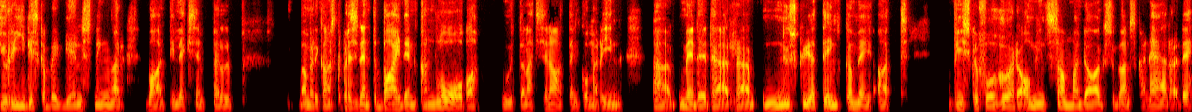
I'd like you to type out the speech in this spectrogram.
juridiska begränsningar vad till exempel amerikanska president Biden kan lova utan att senaten kommer in uh, med det där. Uh, nu skulle jag tänka mig att vi skulle få höra, om inte samma dag så ganska nära det,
